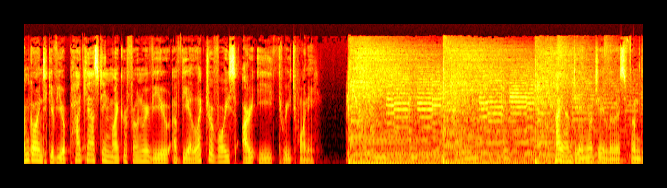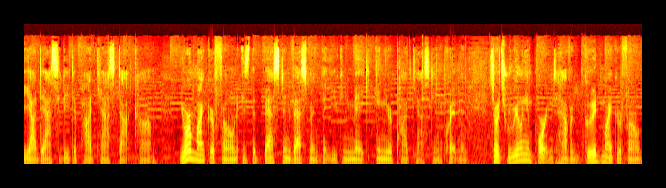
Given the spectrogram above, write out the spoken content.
I'm going to give you a podcasting microphone review of the Electro Voice RE320. Hi, I'm Daniel J. Lewis from the AudacityToPodcast.com. Your microphone is the best investment that you can make in your podcasting equipment. So it's really important to have a good microphone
